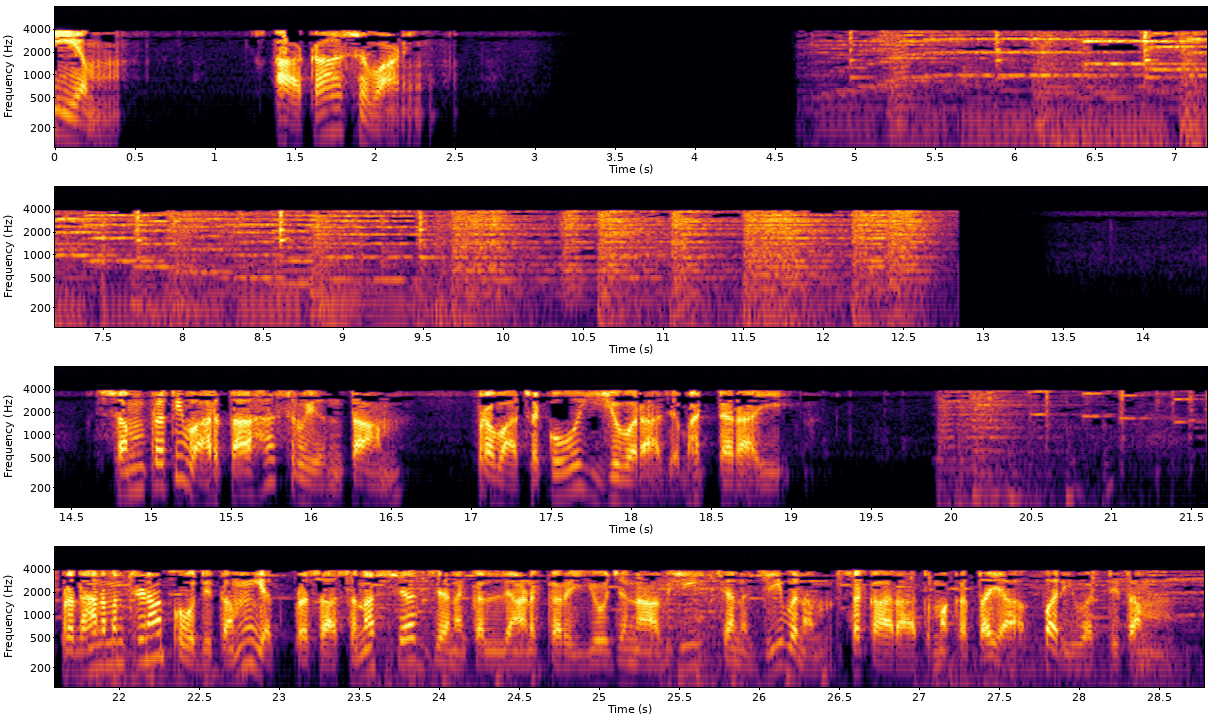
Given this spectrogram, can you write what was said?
इयम् आकाशवाणी। सम्प्रति वार्ता श्रूयन्ताम् प्रवाचको युवराज भट्टराई। प्रधानमन्त्रिणा प्रोदितं यत् प्रशासनस्य जनकल्याणकर योजनाभि जनजीवनं सकारात्मकतया परिवर्तितम्।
